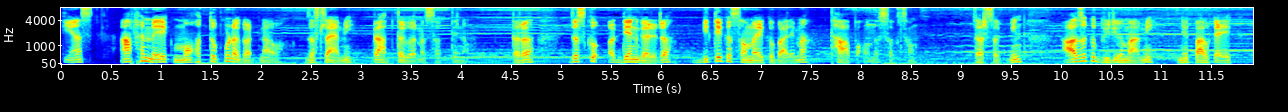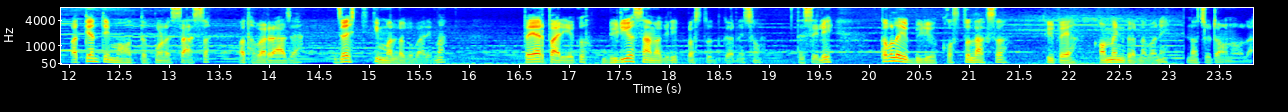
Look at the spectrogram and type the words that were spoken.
इतिहास आफैमा एक महत्त्वपूर्ण घटना हो जसलाई हामी प्राप्त गर्न सक्दैनौँ। तर जसको अध्ययन गरेर बितेको समयको बारेमा थाहा पाउन सक्छौँ। दर्शकबिन आजको भिडियोमा हामी नेपालका एक अत्यन्तै महत्त्वपूर्ण शासक अथवा राजा जयस्थिति मल्लको बारेमा तयार पारिएको भिडियो सामग्री प्रस्तुत गर्नेछौँ। त्यसैले तपाईँलाई यो भिडियो कस्तो लाग्छ कृपया कमेन्ट गर्न भने नछुटाउनुहोला।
